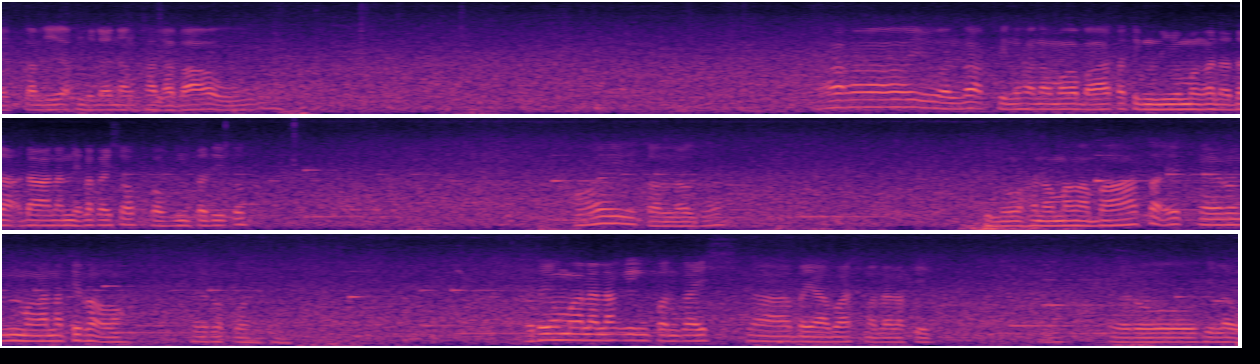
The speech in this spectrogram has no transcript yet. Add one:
Nagtaliak nila ng kalabaw. Ay wala, kinuha ng mga bata. Tingnan niyo yung mga nadaanan nila guys, oh, papunta dito. Ay talaga. Kinuha ng mga bata eh, meron mga natira oh. Pero po. Ito yung mga lalaking kon guys na bayabas, malalaki. Pero hilaw.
